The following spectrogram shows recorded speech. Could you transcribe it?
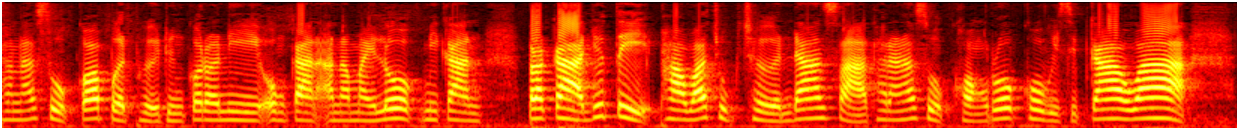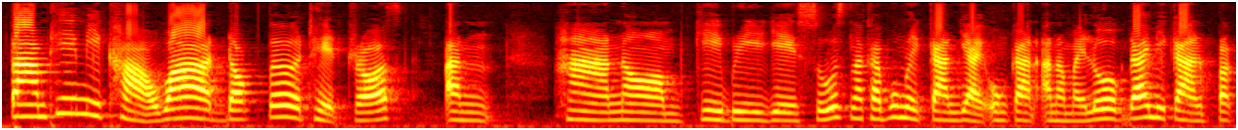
ธารณสุขก็เปิดเผยถึงกรณีองค์การอนามัยโลก มีการประกาศยุติภาวะฉุกเฉินด้านสาธารณสุขของโรคโควิด -19 ว่า ตามที่มีข่าวว่าดรเทดรอสอัน ฮานอม กีบรีเยซุสนะคะผู้อำนวยการใหญ่องค์การอนามัยโลกได้มีการประ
